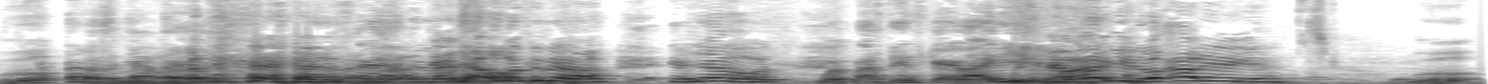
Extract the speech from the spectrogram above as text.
Bu, Ternyata. Tes. Gak nyaut udah. Gak nyaut. Buat mastiin sekali lagi. Sekali lagi dua kali. Bu,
